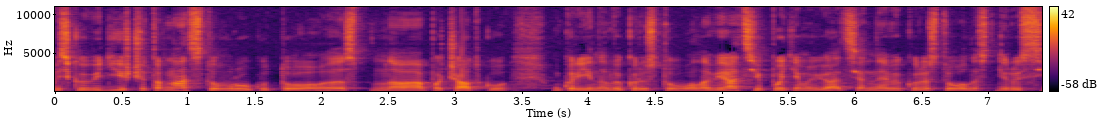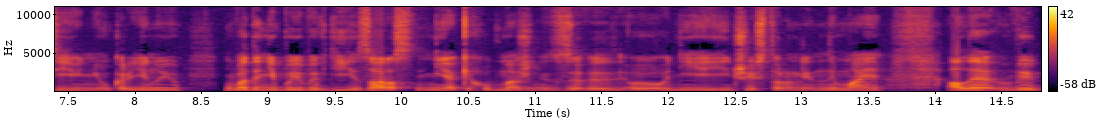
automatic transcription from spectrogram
військові дії з 2014 року, то е, на початку Україна використовувала авіацію, потім авіація не використовувалась ні Росією, ні Україною у веденні бойових дій. Зараз ніяких обмежень з е, однієї іншої сторони немає. Але ви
